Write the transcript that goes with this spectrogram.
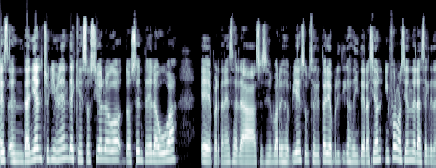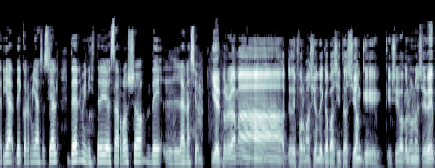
Es Daniel Chucky Menéndez, que es sociólogo, docente de la UBA, eh, pertenece a la Asociación Barrios de Pie, subsecretario de Políticas de Integración, información de la Secretaría de Economía Social del Ministerio de Desarrollo de la Nación. Y el programa de formación de capacitación que, lleva con la UNSB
